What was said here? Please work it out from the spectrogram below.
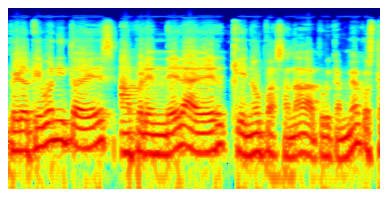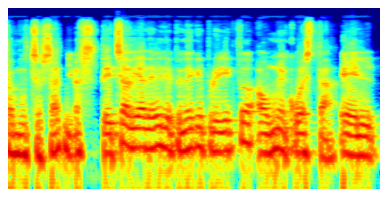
Pero qué bonito es aprender a ver que no pasa nada, porque a mí me ha costado muchos años. De hecho, a día de hoy, depende de qué proyecto, aún me cuesta el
